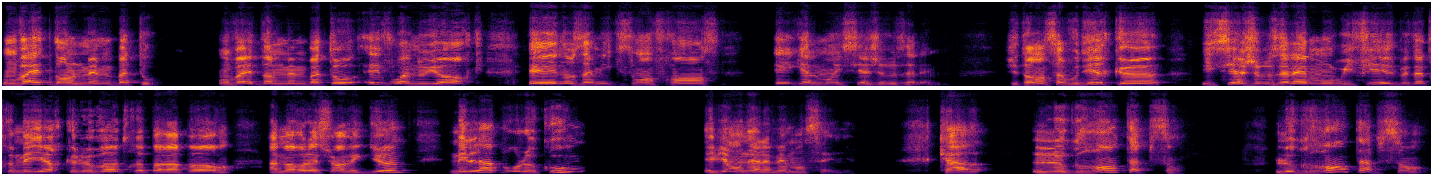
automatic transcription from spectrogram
On va être dans le même bateau. On va être dans le même bateau, et vous à New York, et nos amis qui sont en France, et également ici à Jérusalem. J'ai tendance à vous dire que ici à Jérusalem, mon Wi-Fi est peut-être meilleur que le vôtre par rapport à ma relation avec Dieu, mais là, pour le coup, eh bien, on est à la même enseigne. Car le grand absent, le grand absent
